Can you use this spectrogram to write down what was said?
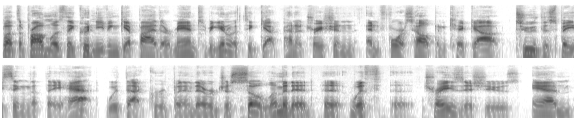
But the problem was they couldn't even get by their man to begin with to get penetration and force help and kick out to the spacing that they had with that group. And they were just so limited uh, with uh, Trae's issues. And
